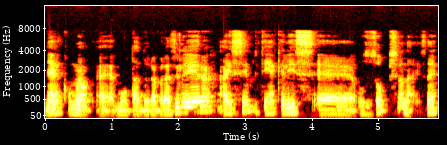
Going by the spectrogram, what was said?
né? Como é, é, montadora brasileira, aí sempre tem aqueles é, os opcionais, né?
